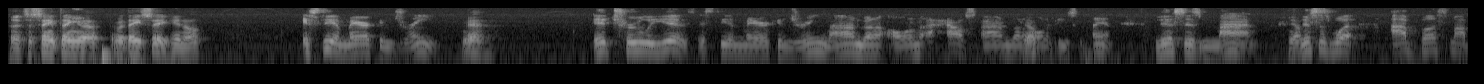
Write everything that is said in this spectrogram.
and it's the same thing uh, with AC you know It's the American dream. yeah It truly is. It's the American dream. I'm going to own a house. I'm going to Yep. own a piece of land. This is mine. Yep. This is what I bust my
